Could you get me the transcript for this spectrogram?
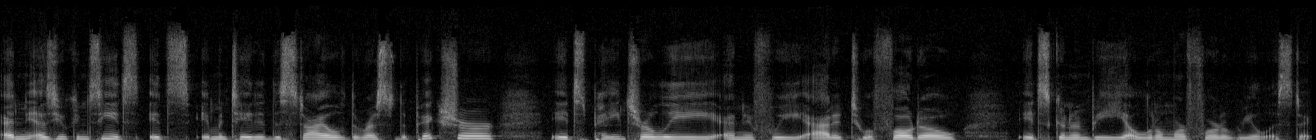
and as you can see, it's it's imitated the style of the rest of the picture. It's painterly, and if we add it to a photo, it's going to be a little more photorealistic.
